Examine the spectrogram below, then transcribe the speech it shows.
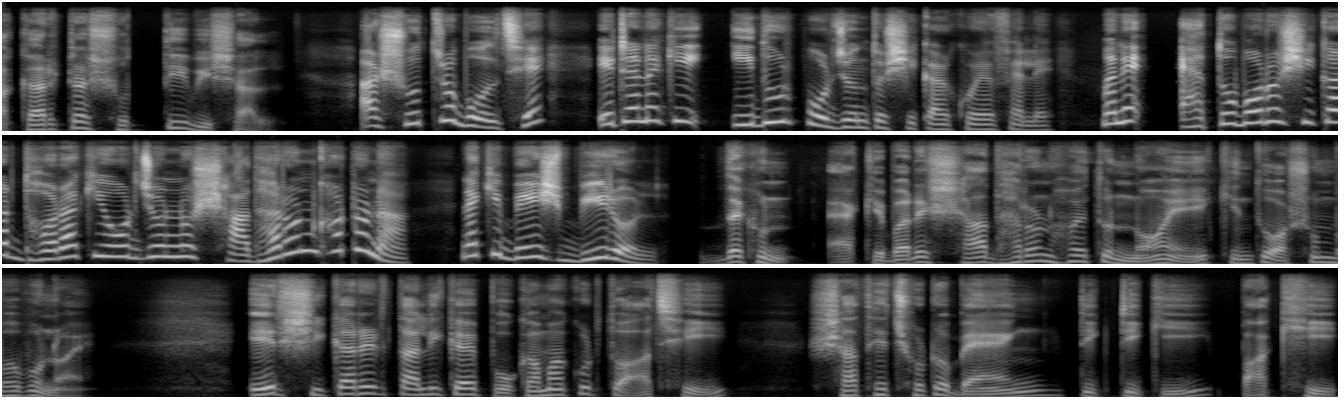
আকারটা সত্যি বিশাল। আর সূত্র বলছে এটা নাকি ইঁদুর পর্যন্ত শিকার করে ফেলে। মানে এত বড় শিকার ধরা কি ওর জন্য সাধারণ ঘটনা নাকি বেশ বিরল? দেখুন একেবারে সাধারণ হয়তো নয় কিন্তু অসম্ভবও নয়। এর শিকারের তালিকায় পোকামাকড় তো আছেই সাথে ছোট ব্যাং টিকটিকি পাখি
